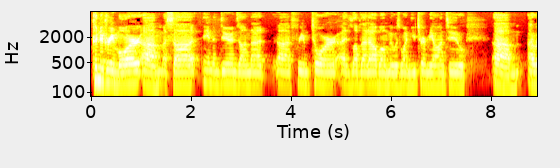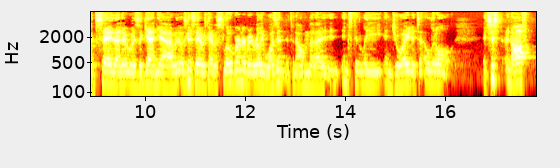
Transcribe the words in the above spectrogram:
Couldn't agree more. Um, I saw Amen Dunes on that uh, Freedom Tour. I love that album. It was one you turned me on to. Um, I would say that it was again, yeah. I was, was going to say it was kind of a slow burner, but it really wasn't. It's an album that I in- instantly enjoyed. It's a little, it's just an off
